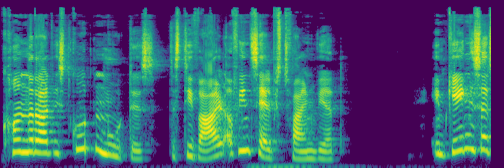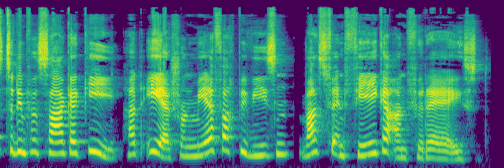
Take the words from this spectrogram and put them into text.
Konrad ist guten Mutes, dass die Wahl auf ihn selbst fallen wird. Im Gegensatz zu dem Versager Guy hat er schon mehrfach bewiesen, was für ein fähiger Anführer er ist.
